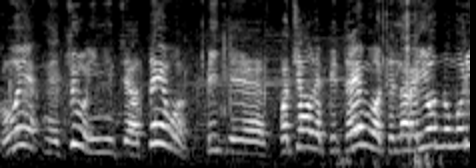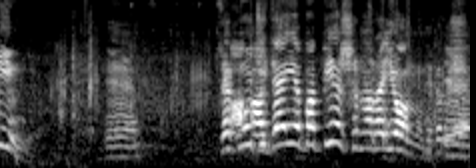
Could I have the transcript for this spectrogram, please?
коли е, цю ініціативу під, почали підтримувати на районному рівні. Це А, а хочуть де є папір, що на районному? е,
